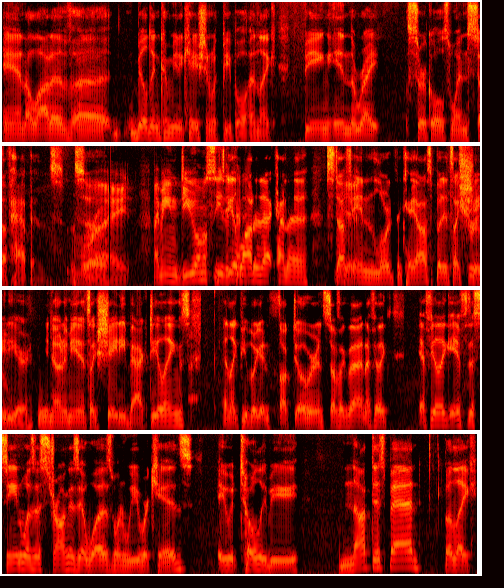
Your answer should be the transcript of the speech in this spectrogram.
and a lot of uh, building communication with people and like being in the right circles when stuff happens. So right. I mean, do you almost see you see a kind of- lot of that kind of stuff Yeah. in Lords of Chaos, but it's like True. shadier. You know what I mean? It's like shady back dealings, and like people are getting fucked over and stuff like that. And I feel like, I feel like if the scene was as strong as it was when we were kids, it would totally be not this bad, but like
